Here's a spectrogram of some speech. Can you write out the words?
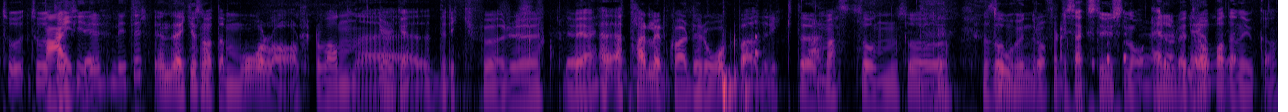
To, to Nei, til fire liter? Det er ikke sånn at jeg måler alt vannet Gjør du jeg drikker før eh, Det gjør jeg. jeg, jeg teller hver dråpe jeg drikker. Det er mest sånn så det er sånn, 246 011 dråper denne uka.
